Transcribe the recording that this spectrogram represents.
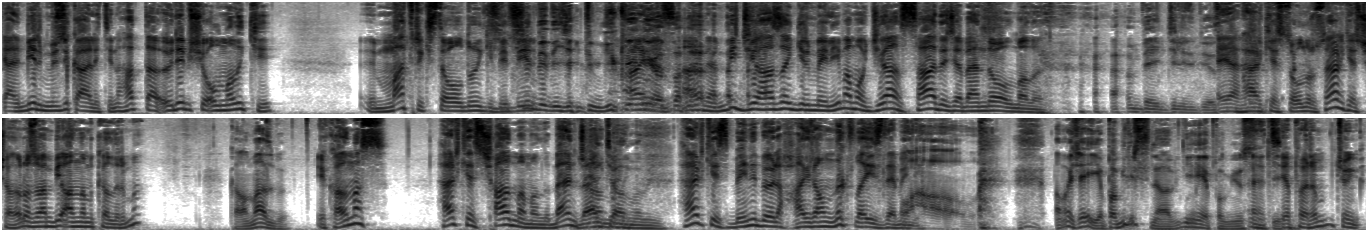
Yani bir müzik aletini hatta öyle bir şey olmalı ki e, Matrix'te olduğu gibi bir Şimdi diyecektim yükleniyor aynen, sana. aynen bir cihaza girmeliyim ama o cihaz sadece bende olmalı. Benciliz diyorsun. Eğer herkeste olursa herkes çalar. O zaman bir anlamı kalır mı? Kalmaz bu. E kalmaz. Herkes çalmamalı. Ben çalmalıyım. çalmalıyım. Herkes beni böyle hayranlıkla izlemeli. Ama şey yapabilirsin abi. Niye yapamıyorsun Evet ki? yaparım. Çünkü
